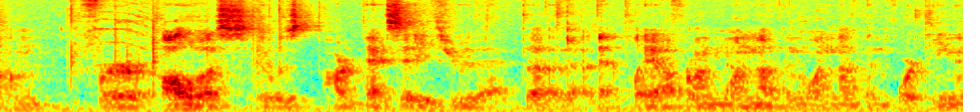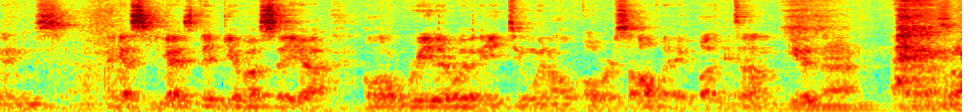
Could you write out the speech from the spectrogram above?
Um, for all of us, it was Hard Tack City through that, uh, that, that playoff run, one nothing, one nothing, fourteen innings. Um, I guess you guys did give us a, uh, a little breather with an eight-two win over Solvay, but, um, Even then, you know, so.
